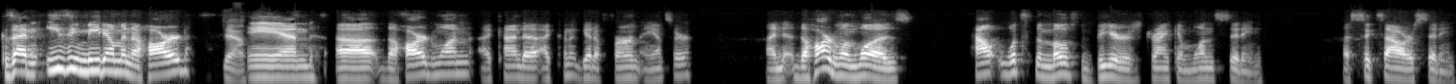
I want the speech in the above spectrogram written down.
because I had an easy, medium, and a hard, Yeah. and uh, the hard one, I kind of I couldn't get a firm answer. I kn- the hard one was how what's the most beers drank in one sitting, a six-hour sitting,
